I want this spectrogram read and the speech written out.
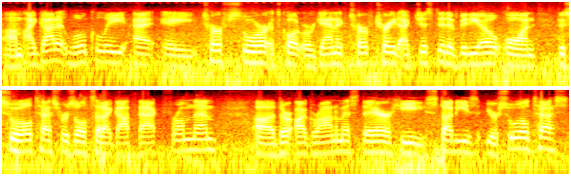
Um, I got it locally at a turf store. It's called Organic Turf Trade. I just did a video on the soil test results that I got back from them. Uh, their agronomist there, he studies your soil tests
